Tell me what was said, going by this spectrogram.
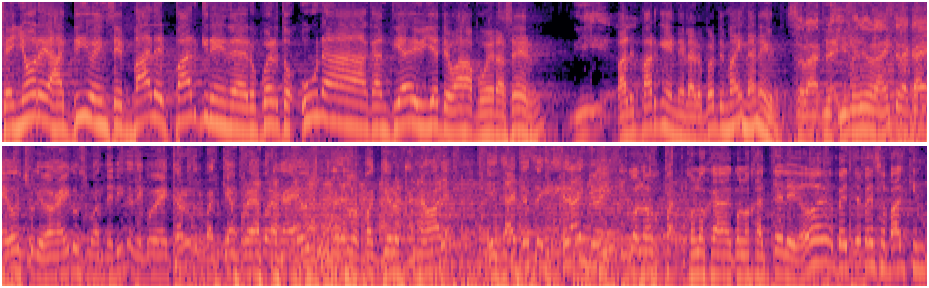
Señores, actívense, valet parking en el aeropuerto. Una cantidad de billetes vas a poder hacer. Y- Valet parking en el aeropuerto, imagina, negro. So, la- yo me digo la gente de la calle 8 que van ahí con su banderita, te cogen el carro, te lo parquean por allá por la calle 8, que los parquean los carnavales. Esta gente se queda el año ahí. Y con los, pa- con los, con los carteles, oye, 20 pesos parking,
